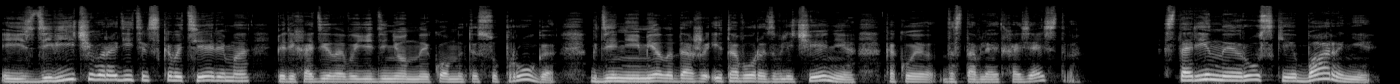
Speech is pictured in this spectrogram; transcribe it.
и из девичьего родительского терема переходила в уединенные комнаты супруга, где не имела даже и того развлечения, какое доставляет хозяйство. Старинные русские барыни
